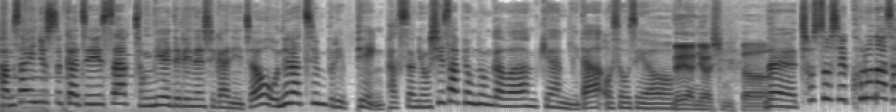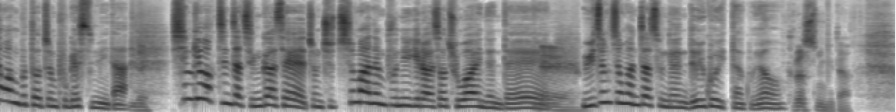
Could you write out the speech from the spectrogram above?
밤사이 뉴스까지 싹 정리해드리는 시간이죠. 오늘 아침 브리핑 박성용 시사평론가와 함께합니다. 어서 오세요. 네, 안녕하십니까. 네, 첫 소식 코로나 상황부터 좀 보겠습니다. 네. 신규 확진자 증가세 좀 주춤하는 분위기라서 좋아했는데 네. 위중증 환자 수는 늘고 있다고요. 그렇습니다.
